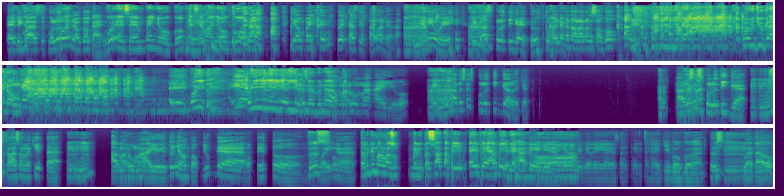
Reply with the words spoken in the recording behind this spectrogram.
Eh di kelas 10 lu nyogok kan? Gue SMP nyogok, SMA nyogok. Nah, yang pengen gue kasih tahu adalah anyway, di kelas 10 3 itu kebanyakan orang-orang sogokan. Iya. Lu juga dong. Oh iya, Iya, oh, iya, iya, iya, serius. benar-benar. Almarhumah Ayu Uh-uh. itu harusnya 10 3 loh, Jat. Har- Harusnya karena- 10 3 Mm-mm. sekolah sama kita. Mm-mm. Almarhumah Ayu itu nyogok juga waktu itu. Terus? Gue ingat. Tapi dia malah masuk milih pesat apa ya? Eh, PHB Ya, PHB dia, dia Oh. lebih milih Yayasan Pendidikan Haji Bogor. Terus Mm. gua tahu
